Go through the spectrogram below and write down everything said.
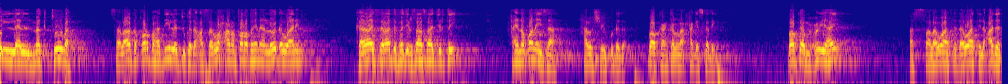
ila almaktuuba salaada qorba haddii la tukado casar waxaanan farad ahayn aan loo dhowaanin kadaa salaada fajr saasaa jirtay. Waxay noqonaysaa hal shay ku dhega baabkan kalena xagga iska dhiga. Baabkan muxuu yahay? Asalawaat dawaat alcadad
